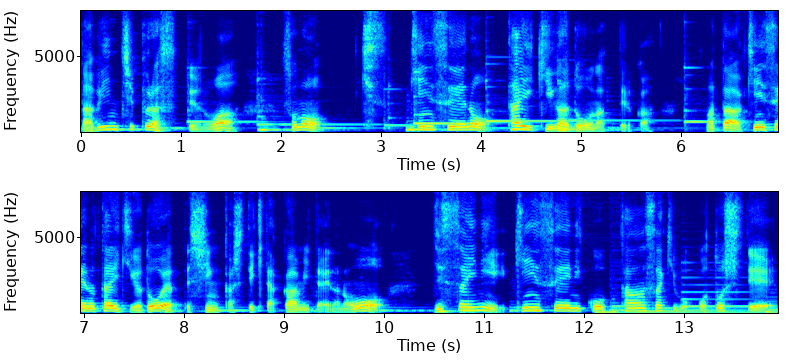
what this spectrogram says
ダヴィンチプラスっていうのは、その金星の大気がどうなってるか、また金星の大気がどうやって進化してきたかみたいなのを実際に金星にこう探査機を落として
